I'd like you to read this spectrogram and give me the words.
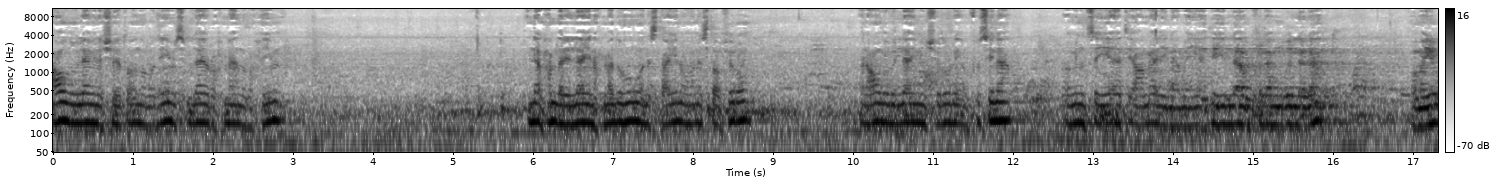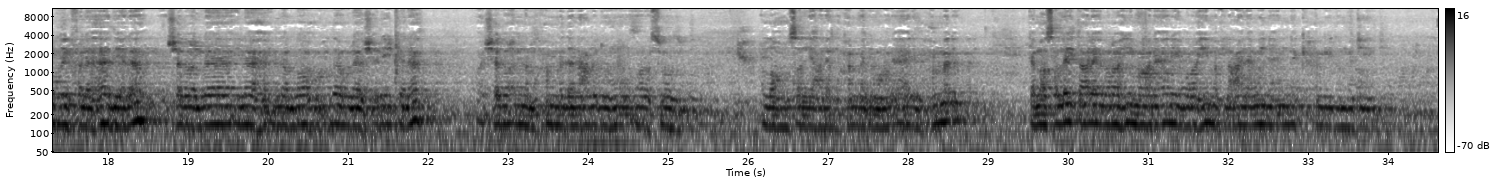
أعوذ بالله من الشيطان الرجيم. بسم الله الرحمن الرحيم. إن الحمد لله نحمده ونستعينه ونستغفره ونعوذ بالله من شرور أنفسنا ومن سيئات أعمالنا. من يهده الله فلا مضل له ومن يضلل فلا هادي له. أشهد أن لا إله إلا الله وحده لا شريك له وأشهد أن محمدا عبده ورسوله. اللهم صل على محمد وعلى آل محمد كما صليت على إبراهيم وعلى آل إبراهيم في العالمين إنك حميد مجيد.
